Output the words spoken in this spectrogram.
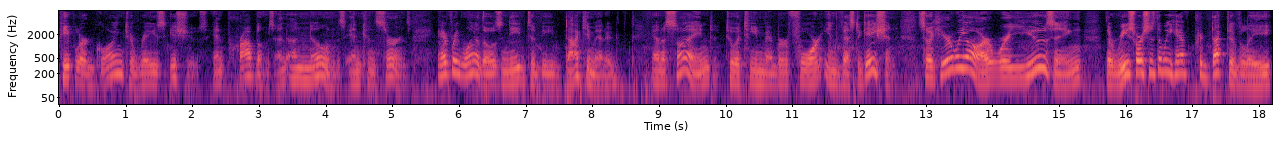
People are going to raise issues and problems and unknowns and concerns. Every one of those need to be documented and assigned to a team member for investigation. So here we are, we're using the resources that we have productively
